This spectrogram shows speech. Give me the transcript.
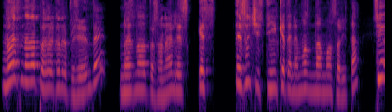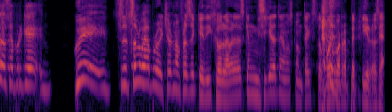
no es nada personal contra el presidente. No es nada personal. Es, es, es un chistín que tenemos nada más ahorita. Sí, o sea, porque, güey, so- solo voy a aprovechar una frase que dijo, la verdad es que ni siquiera tenemos contexto, vuelvo a repetir, o sea,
